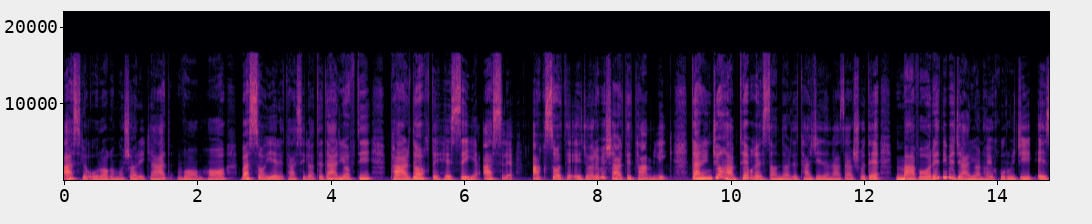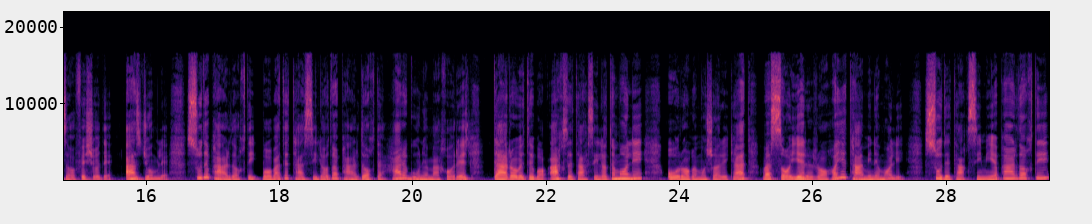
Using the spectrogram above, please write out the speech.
اصل اوراق مشارکت وام ها و سایر تحصیلات دریافتی پرداخت حصه اصل اقساط اجاره به شرط تملیک. در اینجا هم طبق استاندارد تجدید نظر شده مواردی به های خروجی اضافه شده. از جمله سود پرداختی بابت تحصیلات و پرداخت هر گونه مخارج در رابطه با اخذ تحصیلات مالی، اوراق مشارکت و سایر راه های تأمین مالی، سود تقسیمی پرداختی،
